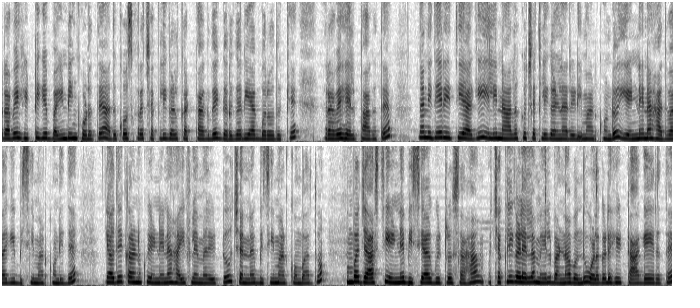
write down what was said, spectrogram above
ರವೆ ಹಿಟ್ಟಿಗೆ ಬೈಂಡಿಂಗ್ ಕೊಡುತ್ತೆ. ಅದಕ್ಕೋಸ್ಕರ ಚಕ್ಲಿಗಳು ಕಟ್ಟಾಗದೆ ಗರ್ಗರಿಯಾಗಿ ಬರೋದಕ್ಕೆ ರವೆ ಹೆಲ್ಪ್ ಆಗುತ್ತೆ. ನಾನು ಇದೇ ರೀತಿಯಾಗಿ ಇಲ್ಲಿ ನಾಲ್ಕು ಚಕ್ಲಿಗಳನ್ನ ರೆಡಿ ಮಾಡಿಕೊಂಡು ಎಣ್ಣೆನ ಹದವಾಗಿ ಬಿಸಿ ಮಾಡ್ಕೊಂಡಿದ್ದೆ. ಯಾವುದೇ ಕಾರಣಕ್ಕೂ ಎಣ್ಣೆನ ಹೈ ಫ್ಲೇಮಲ್ಲಿ ಇಟ್ಟು ಚೆನ್ನಾಗಿ ಬಿಸಿ ಮಾಡ್ಕೊಬಾರ್ದು. ತುಂಬ ಜಾಸ್ತಿ ಎಣ್ಣೆ ಬಿಸಿ ಆಗಿಬಿಟ್ರೂ ಸಹ ಚಕ್ಲಿಗಳೆಲ್ಲ ಮೇಲೆ ಬಣ್ಣ ಬಂದು ಒಳಗಡೆ ಹಿಟ್ಟಾಗೇ ಇರುತ್ತೆ.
